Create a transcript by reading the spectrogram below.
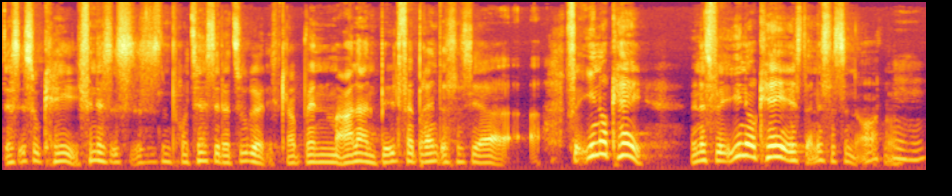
das ist okay. Ich finde, es ist, ist ein Prozess, der dazugehört. Ich glaube, wenn ein Maler ein Bild verbrennt, ist das ja für ihn okay. Wenn das für ihn okay ist, dann ist das in Ordnung. Mhm.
